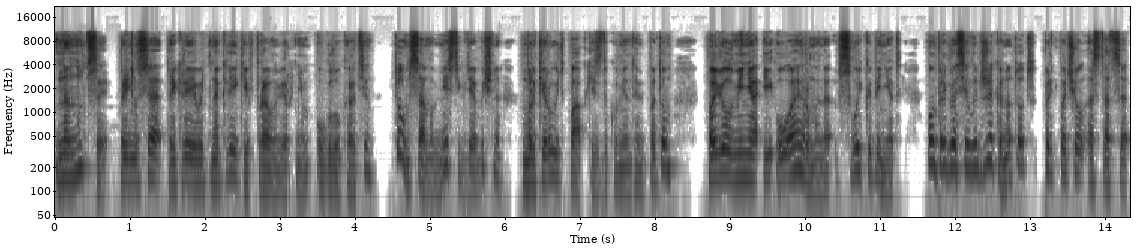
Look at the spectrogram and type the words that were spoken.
Нануци принялся приклеивать наклейки в правом верхнем углу картин, в том самом месте, где обычно маркируют папки с документами. Потом повел меня и у Айрмана в свой кабинет. Он пригласил и Джека, но тот предпочел остаться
